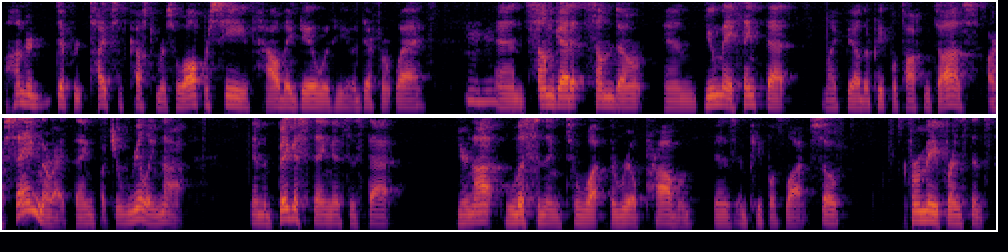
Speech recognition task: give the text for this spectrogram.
100 different types of customers who all perceive how they deal with you a different way. Mm-hmm. And some get it, some don't. And you may think that, like the other people talking to us, are saying the right thing, but you're really not. And the biggest thing is, is that you're not listening to what the real problem is in people's lives. So for me, for instance,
